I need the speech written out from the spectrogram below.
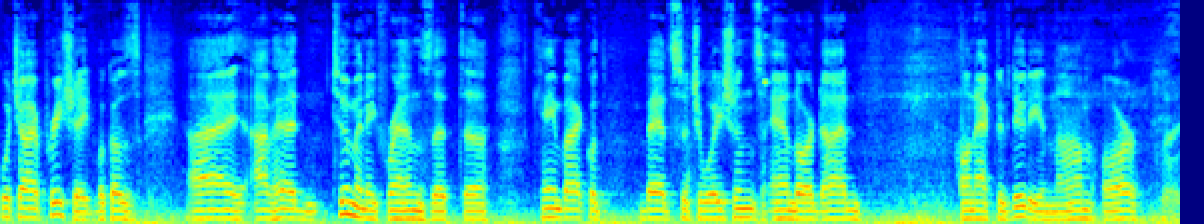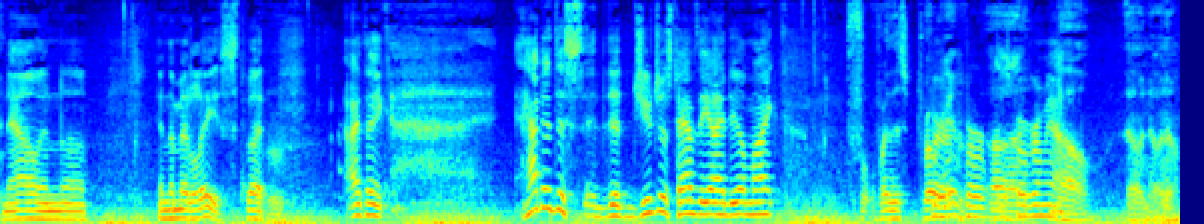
which I appreciate because I I've had too many friends that uh, came back with bad situations and or died on active duty in Nam or Right. now in uh, in the Middle East. But I think, how did this? Did you just have the idea, Mike? for, for this program. for this program, yeah. No, no, no, no.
